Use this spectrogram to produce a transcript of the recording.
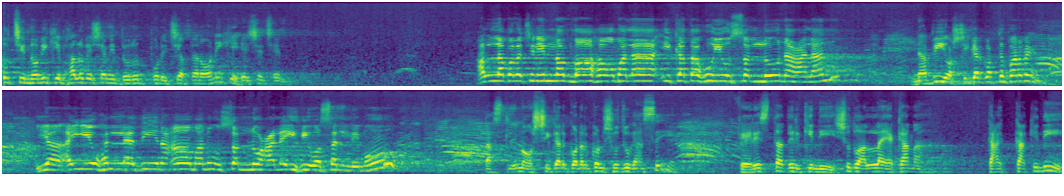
বলছি, নবীকে ভালোবেসে আমি দরুদ পড়েছি, আপনারা অনেকে হেসেছেন। আল্লাহ বলেছেন নবী অস্বীকার করতে পারবেন? ইয়া অস্বীকার করার কোন সুযোগ আছে? ফেরেশতাদেরকে নিয়ে, শুধু আল্লাহ একা না কাকে নিয়ে?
